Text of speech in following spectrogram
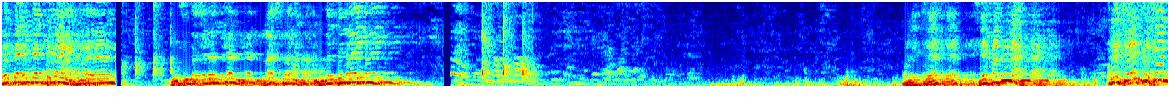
Pertandingan pemain putaran musuh kedatangan Laksana bukan pemain. Oleh siap sepak bola. Kosong kosong.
